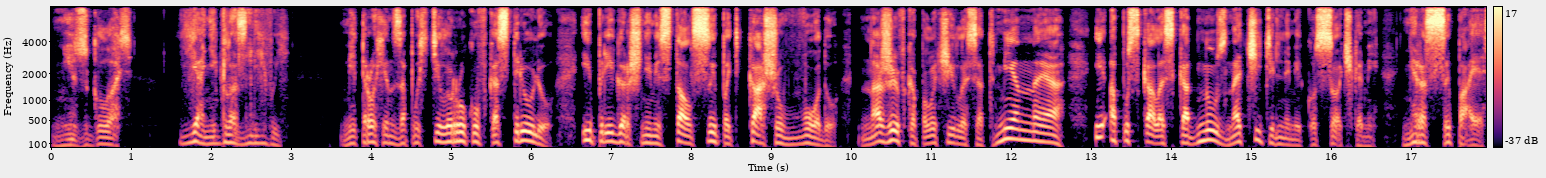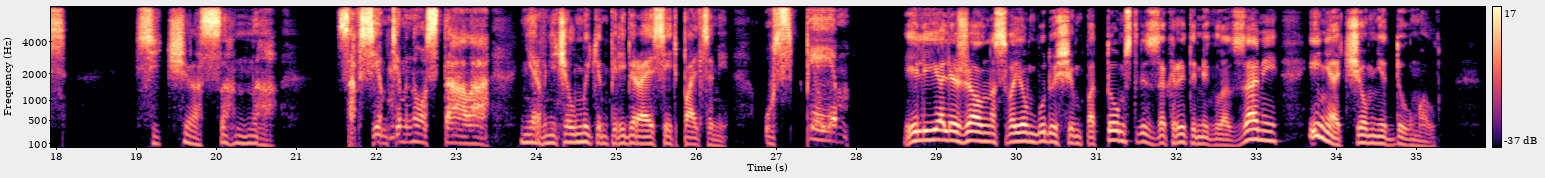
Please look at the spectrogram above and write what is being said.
«Не сглазь! Я не глазливый!» Митрохин запустил руку в кастрюлю и пригоршнями стал сыпать кашу в воду. Наживка получилась отменная и опускалась ко дну значительными кусочками, не рассыпаясь. «Сейчас она...» «Совсем темно стало!» — нервничал Мыкин, перебирая сеть пальцами. «Успеем!» Илья лежал на своем будущем потомстве с закрытыми глазами и ни о чем не думал.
